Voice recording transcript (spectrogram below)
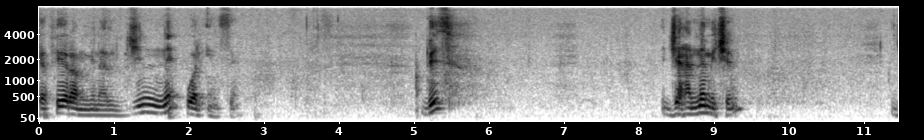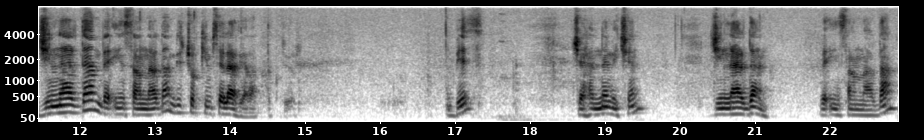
كَثِيرًا مِنَ الْجِنِّ وَالْاِنْسِ Biz cehennem için cinlerden ve insanlardan birçok kimseler yarattık diyor. Biz cehennem için cinlerden ve insanlardan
